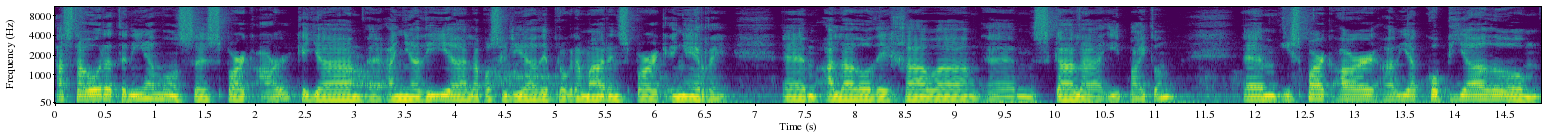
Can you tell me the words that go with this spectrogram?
Hasta ahora teníamos uh, Spark R, que ya uh, añadía la posibilidad de programar en Spark en R, um, al lado de Java, um, Scala y Python. Um, y Spark R había copiado, uh,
